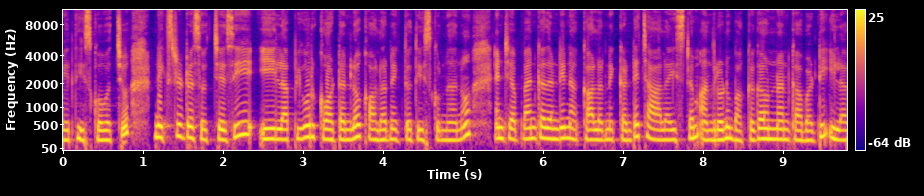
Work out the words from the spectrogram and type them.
మీరు తీసుకోవచ్చు. నెక్స్ట్ డ్రెస్ వచ్చేసి ఇలా ప్యూర్ కాటన్లో కాలర్ నెక్తో తీసుకున్నాను. అండ్ చెప్పాను కదండి నాకు కాలర్ నెక్ అంటే చాలా ఇష్టం. అందులోనూ బక్కగా ఉన్నాను కాబట్టి ఇలా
